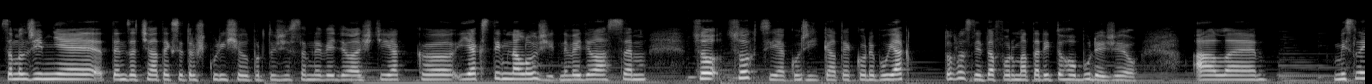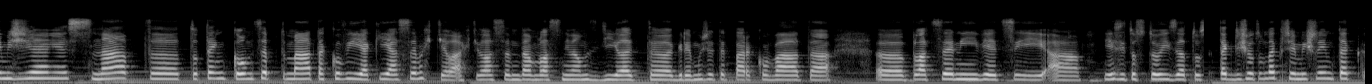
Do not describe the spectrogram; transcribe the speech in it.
Samozřejmě ten začátek se trošku líšil, protože jsem nevěděla ještě, jak, jak s tím naložit. Nevěděla jsem, co, co chci jako říkat, jako, nebo jak to vlastně ta forma tady toho bude, že jo. Ale Myslím, že snad to ten koncept má takový, jaký já jsem chtěla. Chtěla jsem tam vlastně vám sdílet, kde můžete parkovat a Eh, placený věci a jestli to stojí za to. Tak když o tom tak přemýšlím, tak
